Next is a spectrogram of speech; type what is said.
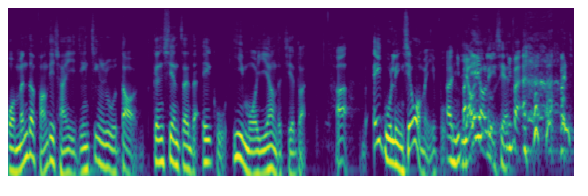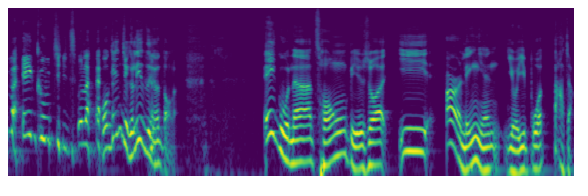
我们的房地产已经进入到跟现在的 A 股一模一样的阶段。啊、a 股领先我们一步啊，你把遥 A 股遥领先你。把 你把 A 股举出来，我给你举个例子，你就懂了。A 股呢，从比如说一二零年有一波大涨，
